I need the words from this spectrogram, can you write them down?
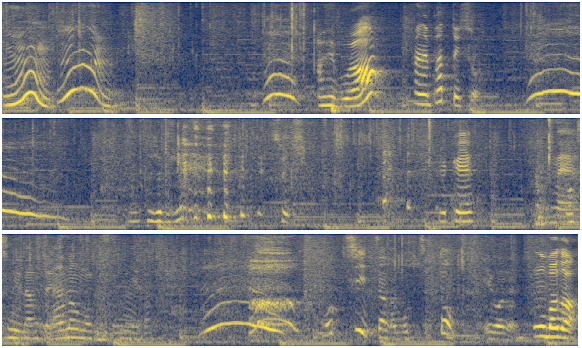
음. 음. 아니 뭐야? 안에 팥도 있어. 드셔보세요. 스위치. 이렇게 네. 먹습니다. 네. 나눠 먹습니다. 모찌 있잖아, 모찌. 또 이거는. 어 맞아.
